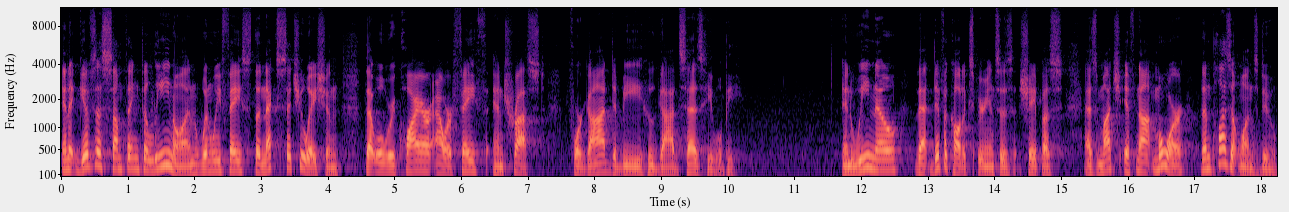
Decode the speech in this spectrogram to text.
and it gives us something to lean on when we face the next situation that will require our faith and trust for God to be who God says He will be. And we know that difficult experiences shape us as much, if not more, than pleasant ones do.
